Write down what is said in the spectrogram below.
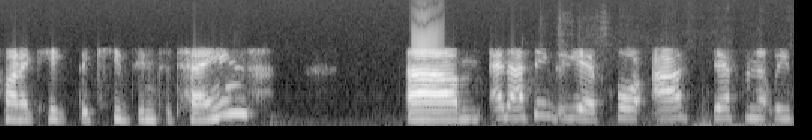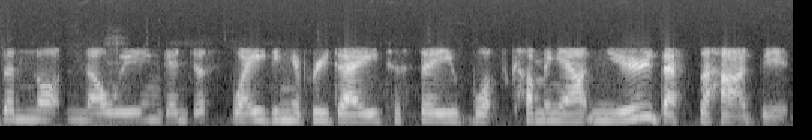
trying to keep the kids entertained. Um, and I think, yeah, for us, definitely the not knowing and just waiting every day to see what's coming out new, that's the hard bit.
